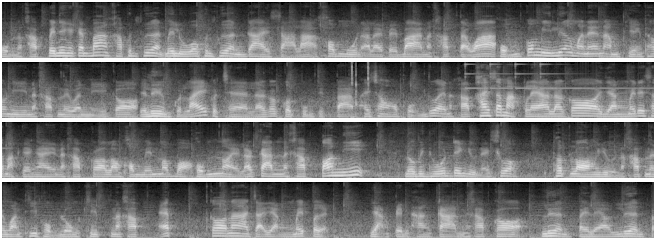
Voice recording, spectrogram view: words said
ผมนะครับเป็นยังไงกันบ้างครับเพื่อนๆไม่รู้ว่าเพื่อนๆได้สาระข้อมูลอะไรไปบ้างนะครับ แต่ว่าผมก็มีเรื่องมาแนะนำเพียงเท่านี้นะครับ ในวันนี้ก็อย่าลืมกดไลค์กดแชร์แล้วก็กดปุ่มติดตามให้ช่องของผมด้วยนะครับ ใครสมัครแล้วแล้วก็ยังไม่ได้สมัครยังไงนะครับ ก็ลองคอมเมนต์มาบอกผมหน่อยแล้วกันนะครับ ตอนนี้โรบินฮูดยังอยู่ในช่วงทดลองอยู่นะครับในวันที่ผมลงคลิปนะครับแอปก็น่าจะยังไม่เปิด อย่างเป็นทางการนะครับก็เลื่อนไปแล้วเลื่อนไป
